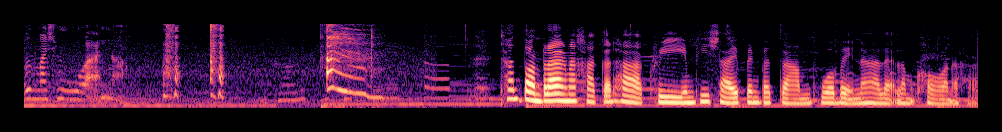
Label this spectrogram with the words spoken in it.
เพิ่งมาชวนอะขั้นตอนแรกนะคะ ก็ทาครีมที่ใช้เป็นประจำทั่วใบหน้าและลำคอนะคะ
